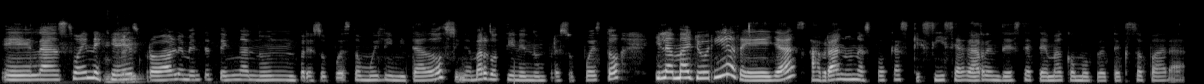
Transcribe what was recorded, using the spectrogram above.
Eh, las ONGs probablemente tengan un presupuesto muy limitado, sin embargo tienen un presupuesto y la mayoría de ellas, habrán unas pocas que sí se agarren de este tema como pretexto para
